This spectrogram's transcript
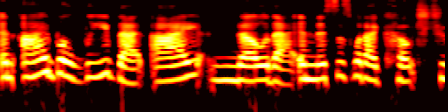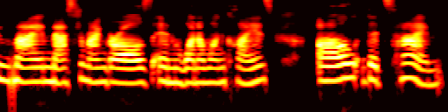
And I believe that. I know that. And this is what I coach to my mastermind girls and one on one clients all the time.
